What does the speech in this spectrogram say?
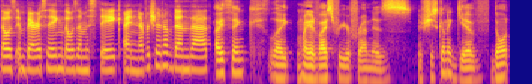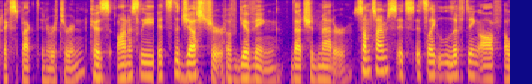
that was embarrassing that was a mistake i never should have done that I think like my advice for your friend is if she's gonna give, don't expect in return. Because honestly, it's the gesture of giving that should matter. Sometimes it's it's like lifting off a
